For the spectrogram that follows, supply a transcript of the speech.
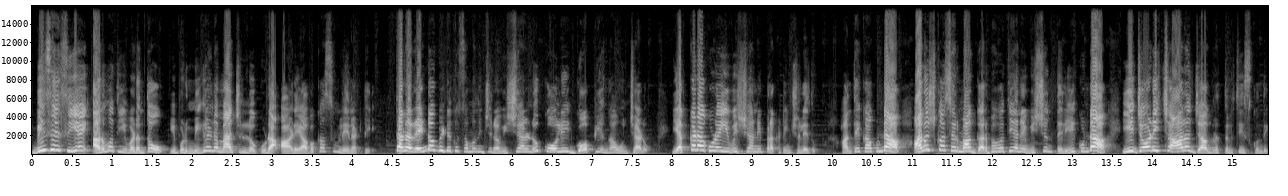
బీసీసీఐ అనుమతి ఇవ్వడంతో ఇప్పుడు మిగిలిన మ్యాచ్ల్లో కూడా ఆడే అవకాశం లేనట్టే. తన రెండో బిడ్డకు సంబంధించిన విషయాలను కోహ్లీ గోప్యంగా ఉంచాడు. ఎక్కడా కూడా ఈ విషయాన్ని ప్రకటించలేదు. అంతేకాకుండా అనుష్క శర్మ గర్భవతి అనే విషయం తెలియకుండా ఈ జోడీ చాలా జాగ్రత్తలు తీసుకుంది.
